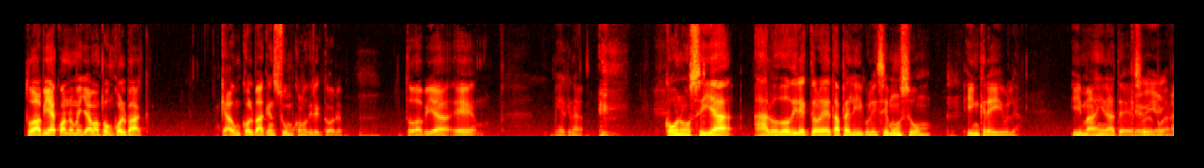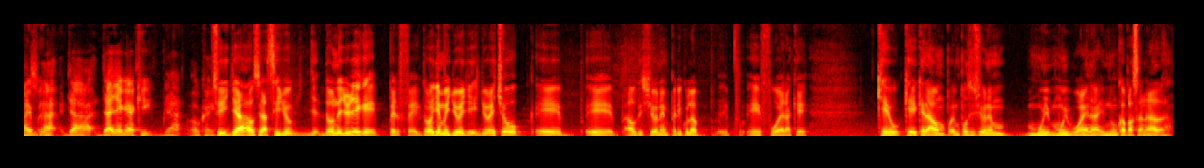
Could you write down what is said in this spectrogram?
todavía cuando me llaman para un callback, que hago un callback en Zoom con los directores, todavía, eh, mira que nada, conocía a los dos directores de esta película, hicimos un Zoom increíble. Imagínate Qué eso. bien. después, Ay, sí. ah, ya, ya llegué aquí. Ya, ok. Sí, ya, o sea, si yo, ya- donde yo llegué, perfecto. Óyeme, yo, yo he hecho eh, eh, audiciones en películas eh, eh, fuera que, que, que he quedado en, posiciones muy, muy buenas y nunca pasa nada.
